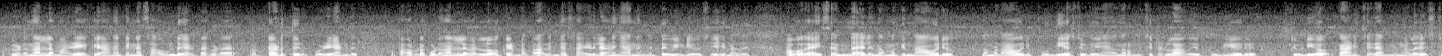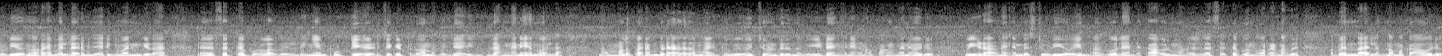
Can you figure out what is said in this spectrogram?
അപ്പോൾ ഇവിടെ നല്ല മഴയൊക്കെയാണ്. പിന്നെ സൗണ്ട് കേട്ടോ ഇവിടെ തൊട്ടടുത്തൊരു പുഴയുണ്ട്. അപ്പോൾ അവിടെ കൂടെ നല്ല വെള്ളമൊക്കെ ഉണ്ട്. അപ്പോൾ അതിന്റെ സൈഡിലാണ് ഞാൻ നിന്നിട്ട് വീഡിയോ ചെയ്യുന്നത്. അപ്പോൾ ഗൈസ് എന്തായാലും നമുക്കിന്ന് ആ ഒരു നമ്മുടെ ആ ഒരു പുതിയ സ്റ്റുഡിയോ ഞാൻ നിർമ്മിച്ചിട്ടുള്ള ആ ഒരു പുതിയൊരു സ്റ്റുഡിയോ കാണിച്ചു തരാം നിങ്ങൾ സ്റ്റുഡിയോ എന്ന് പറയുമ്പോൾ എല്ലാവരും വിചാരിക്കും വൻകിട സെറ്റപ്പുള്ള ബിൽഡിങ്ങും പുട്ടിയൊക്കെ അടിച്ച് കെട്ടിടമെന്നൊക്കെ വിചാരിക്കും. ഇത് അങ്ങനെയൊന്നുമല്ല നമ്മൾ പരമ്പരാഗതമായിട്ട് ഉപയോഗിച്ചുകൊണ്ടിരുന്ന വീട് എങ്ങനെയാണ്? അപ്പോൾ അങ്ങനെ ഒരു വീടാണ് എന്റെ സ്റ്റുഡിയോയും അതുപോലെ എന്റെ കാവൽമൂടും എല്ലാ സെറ്റപ്പ് എന്ന് പറയുന്നത്. അപ്പോൾ എന്തായാലും നമുക്ക് ആ ഒരു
